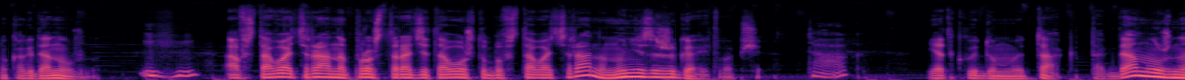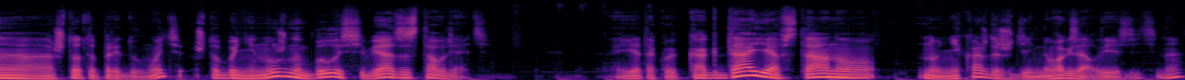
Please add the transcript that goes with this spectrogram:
ну, когда нужно. Мгм. А вставать рано просто ради того, чтобы вставать рано, ну, не зажигает вообще. Так. Я такой думаю, так, тогда нужно что-то придумать, чтобы не нужно было себя заставлять. Я такой, когда я встану, ну, не каждый же день на вокзал ездить, да?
